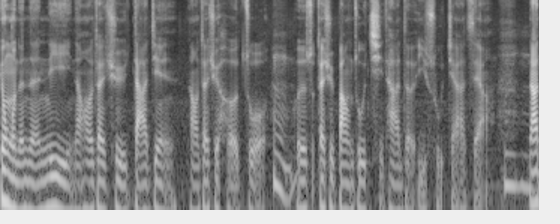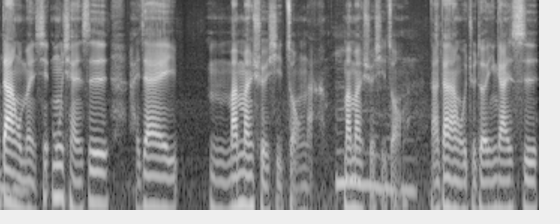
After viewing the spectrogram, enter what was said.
用我的能力，然后再去搭建，然后再去合作，嗯或者说再去帮助其他的艺术家这样。嗯那当然，我们现目前是还在嗯慢慢学习中啦，慢慢学习中。嗯那当然，我觉得应该是，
